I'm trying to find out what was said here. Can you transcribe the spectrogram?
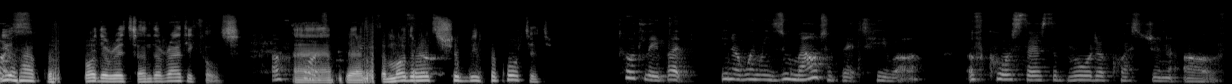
You have the moderates and the radicals. Of course. And uh, the moderates should be supported. Totally. But, you know, when we zoom out a bit, Hiwa, of course, there's the broader question of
